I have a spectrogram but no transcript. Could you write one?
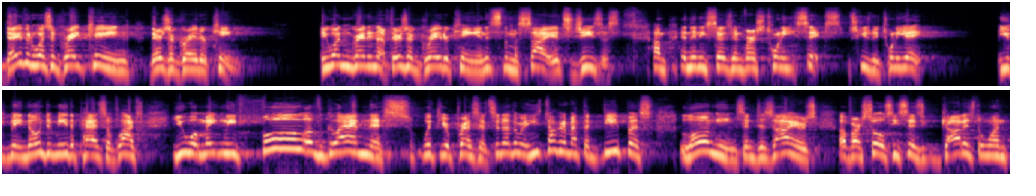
David was a great king, there's a greater king. He wasn't great enough. There's a greater king, and it's the Messiah, it's Jesus. Um, and then he says in verse 26, excuse me, 28, You've made known to me the paths of life. You will make me full of gladness with your presence. In other words, he's talking about the deepest longings and desires of our souls. He says God is the one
